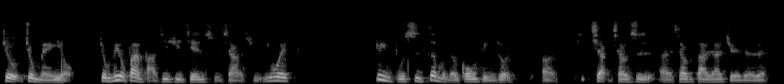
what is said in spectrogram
就就没有就没有办法继续坚持下去，因为并不是这么的公平，说呃像像是呃像是大家觉得的。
